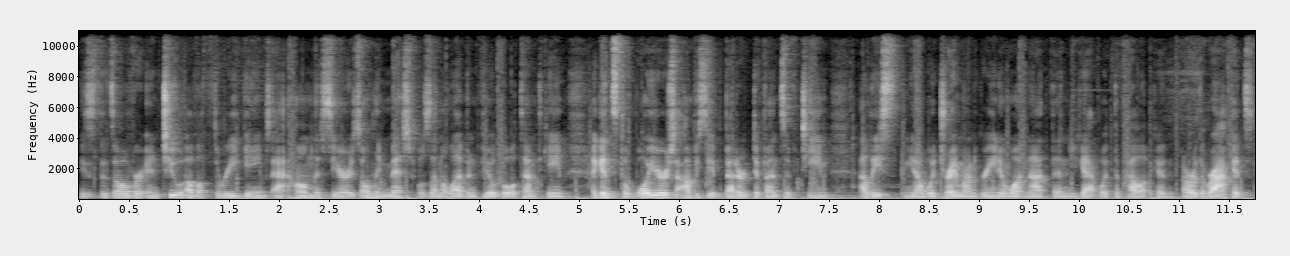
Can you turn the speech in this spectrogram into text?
He's it's over in two of a three games at home this year. His only miss was an 11 field goal attempt game against the Warriors. Obviously, a better defensive team, at least you know with Draymond Green and whatnot, than you get with the Pelican or the Rockets.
